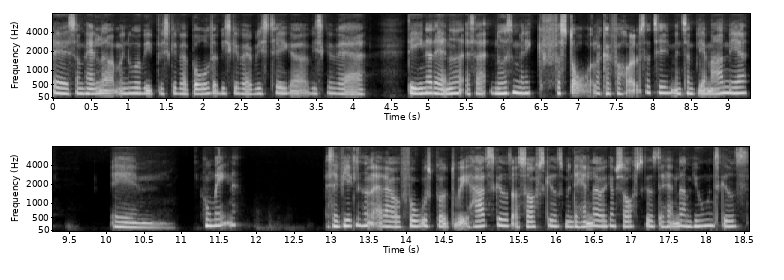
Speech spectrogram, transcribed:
øh, som handler om, at nu er vi, vi skal være bold, og vi skal være risk taker, og vi skal være det ene og det andet. Altså noget, som man ikke forstår eller kan forholde sig til, men som bliver meget mere øh, humane. Altså i virkeligheden er der jo fokus på, du ved, hard skills og soft skills, men det handler jo ikke om soft skills, det handler om human skills.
